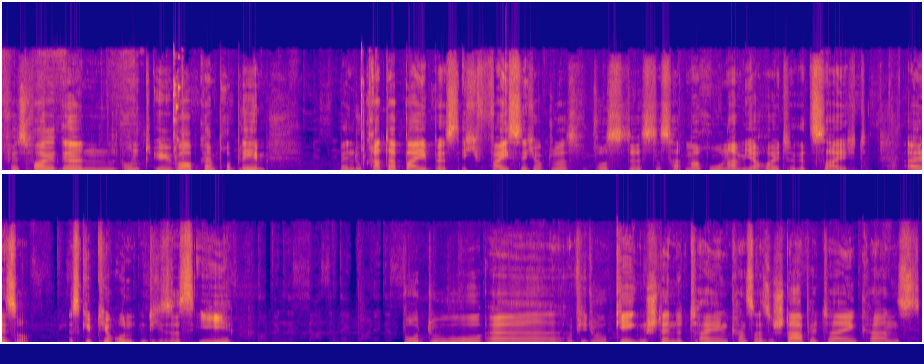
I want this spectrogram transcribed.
Danke fürs Folgen und überhaupt kein Problem. Wenn du gerade dabei bist, ich weiß nicht, ob du das wusstest, das hat Marona mir heute gezeigt. Also, es gibt hier unten dieses i, wo du, äh, wie du Gegenstände teilen kannst, also Stapel teilen kannst,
